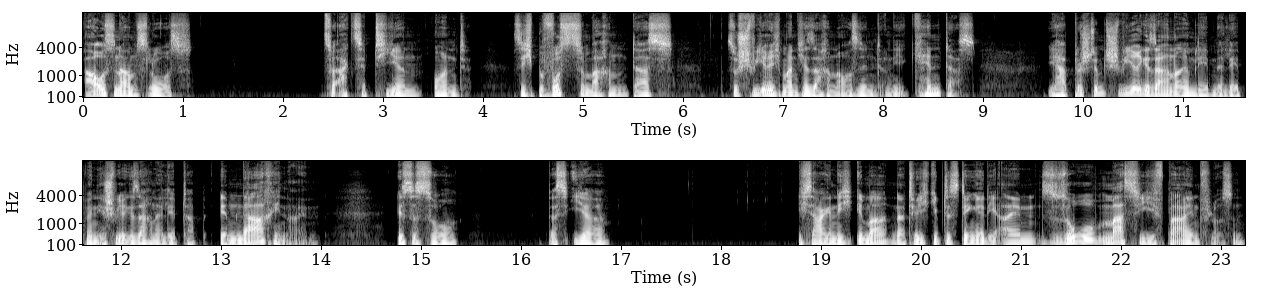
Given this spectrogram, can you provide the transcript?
ausnahmslos zu akzeptieren und sich bewusst zu machen, dass so schwierig manche Sachen auch sind. Und ihr kennt das. Ihr habt bestimmt schwierige Sachen in eurem Leben erlebt. Wenn ihr schwierige Sachen erlebt habt, im Nachhinein ist es so, dass ihr, ich sage nicht immer, natürlich gibt es Dinge, die einen so massiv beeinflussen,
